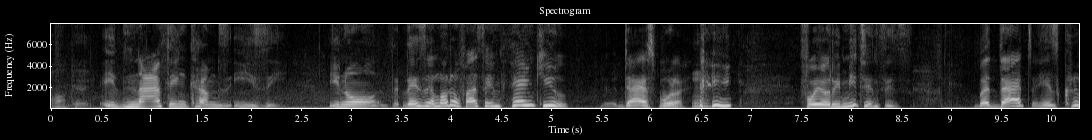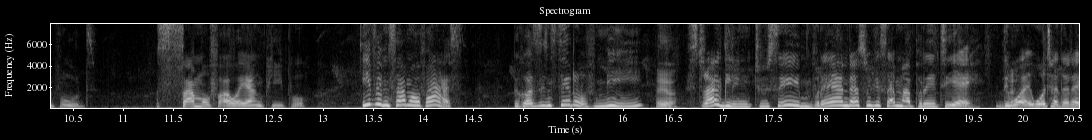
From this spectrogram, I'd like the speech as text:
okay. It, nothing comes easy. You know, th- there's a lot of us saying thank you, diaspora, for your remittances. But that has crippled some of our young people, even some of us. Because instead of me Yeah. struggling to say mvura yandasukisa mapureti yai the wa- water that i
